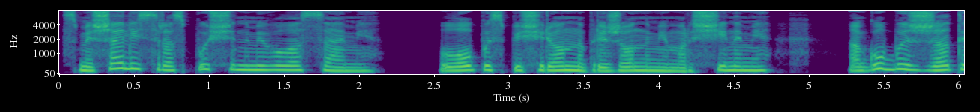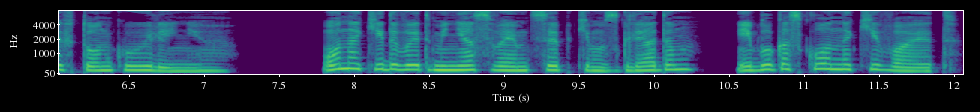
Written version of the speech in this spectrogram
смешались с распущенными волосами, лоб испещрен напряженными морщинами, а губы сжаты в тонкую линию. Он окидывает меня своим цепким взглядом и благосклонно кивает,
